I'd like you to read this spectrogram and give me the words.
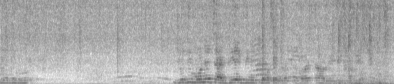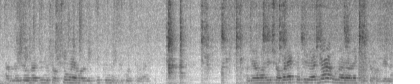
দিয়ে দিব। যদি মনে চায় দু একদিন একটু পছন্দ করতে হয়, তাহলে খাবে নইলে ওনার জন্য সবসময় আমার ব্যক্তিক্রম কিছু করতে হয়। মানে আমাদের সবার একটাতে হয়ে যায়, ওনার আর একটাতে হবে না।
